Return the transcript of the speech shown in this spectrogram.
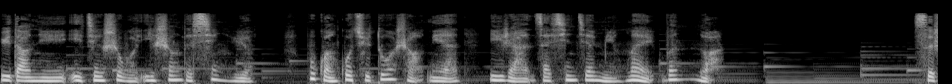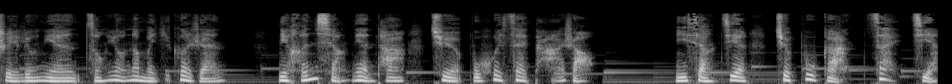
遇到你已经是我一生的幸运，不管过去多少年，依然在心间明媚温暖。似水流年，总有那么一个人，你很想念他，却不会再打扰。你想见却不敢再见，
